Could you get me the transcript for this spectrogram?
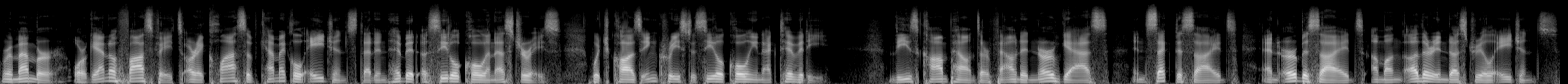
Remember, organophosphates are a class of chemical agents that inhibit acetylcholinesterase, which cause increased acetylcholine activity. These compounds are found in nerve gas, insecticides, and herbicides, among other industrial agents.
